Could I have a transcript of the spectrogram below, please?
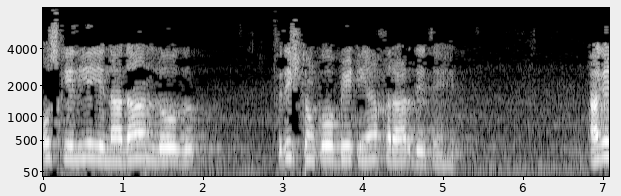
اس کے لیے یہ نادان لوگ فرشتوں کو بیٹیاں قرار دیتے ہیں۔ آگے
